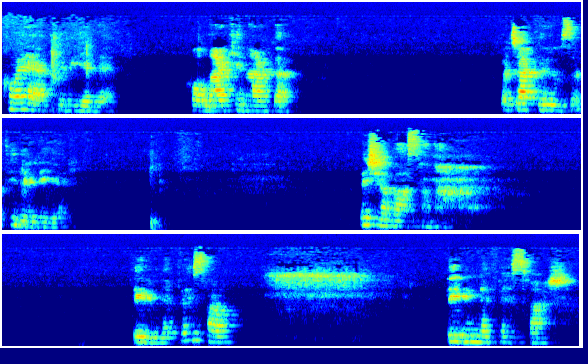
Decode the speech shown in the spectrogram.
koy ayakları yere, kollar kenarda, bacakları uzat ileriye. Ve şavasana. Derin nefes al. Derin nefes ver.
